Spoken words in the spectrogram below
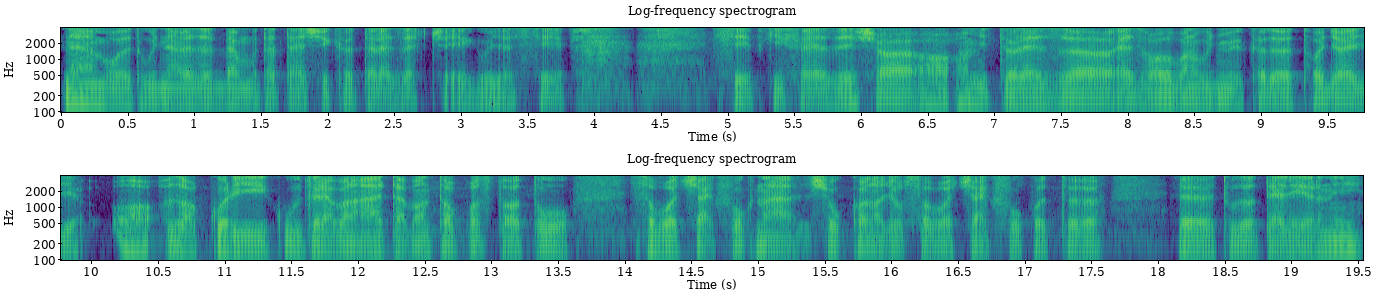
nem volt úgynevezett bemutatási kötelezettség, ugye szép szép kifejezés, a, a, amitől ez, ez valóban úgy működött, hogy egy, a, az akkori kultúrában általában tapasztalható szabadságfoknál sokkal nagyobb szabadságfokot ö, ö, tudott elérni.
